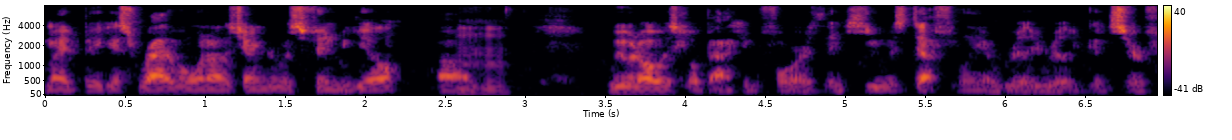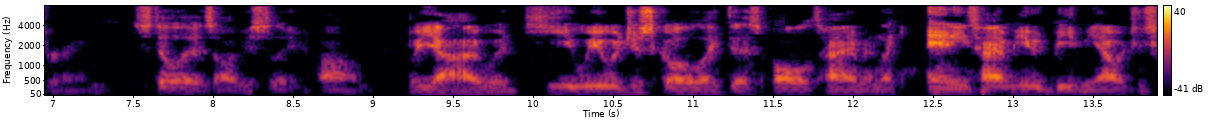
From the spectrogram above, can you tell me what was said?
my biggest rival when I was younger was Finn McGill. Um, Mhm. We would always go back and forth, and he was definitely a really really good surfer, and still is, obviously. Um, but yeah, I would he we would just go like this all the time, and like anytime he would beat me, I would just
